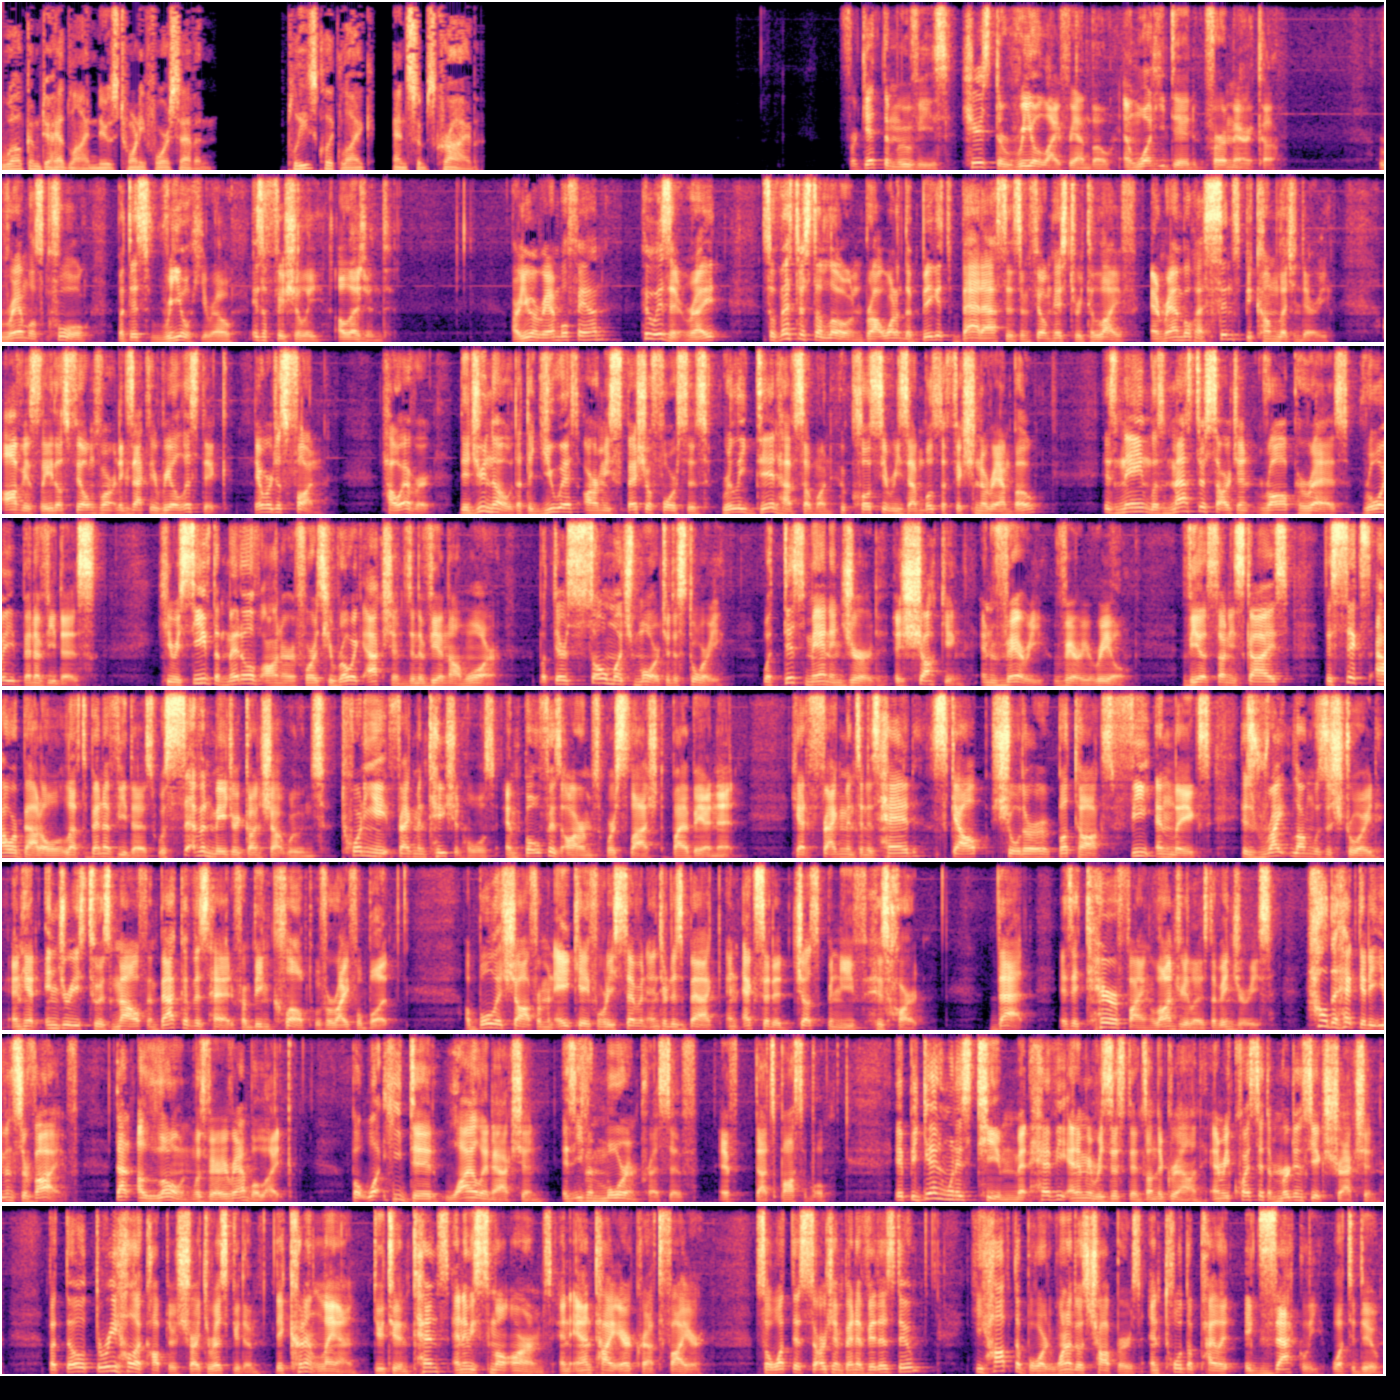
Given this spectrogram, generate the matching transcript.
Welcome to Headline News 24/7. Please click like and subscribe. Forget the movies. Here's the real life Rambo and what he did for America. Rambo's cool, but this real hero is officially a legend. Are you a Rambo fan? Who isn't, right? Sylvester Stallone brought one of the biggest badasses in film history to life, and Rambo has since become legendary. Obviously, those films weren't exactly realistic, they were just fun. However, did you know that the US Army Special Forces really did have someone who closely resembles the fictional Rambo? His name was Master Sergeant Raul Perez Roy Benavidez. He received the Medal of Honor for his heroic actions in the Vietnam War, but there's so much more to the story. What this man endured is shocking and very, very real. Via sunny skies, the six hour battle left Benavidez with seven major gunshot wounds, 28 fragmentation holes, and both his arms were slashed by a bayonet. He had fragments in his head, scalp, shoulder, buttocks, feet, and legs. His right lung was destroyed, and he had injuries to his mouth and back of his head from being clubbed with a rifle butt. A bullet shot from an AK 47 entered his back and exited just beneath his heart. That is a terrifying laundry list of injuries. How the heck did he even survive? That alone was very Rambo like. But what he did while in action is even more impressive, if that's possible. It began when his team met heavy enemy resistance on the ground and requested emergency extraction. But though three helicopters tried to rescue them, they couldn't land due to intense enemy small arms and anti aircraft fire. So, what did Sergeant Benavidez do? He hopped aboard one of those choppers and told the pilot exactly what to do.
